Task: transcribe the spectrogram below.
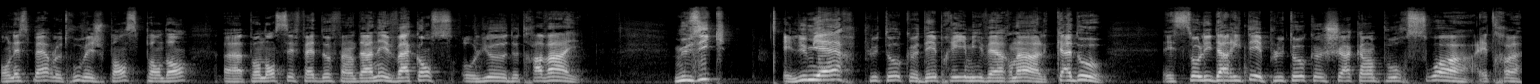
On espère le trouver, je pense, pendant ces fêtes de fin d'année, vacances au lieu de travail Musique et lumière plutôt que déprime hivernale, cadeau et solidarité plutôt que chacun pour soi, être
